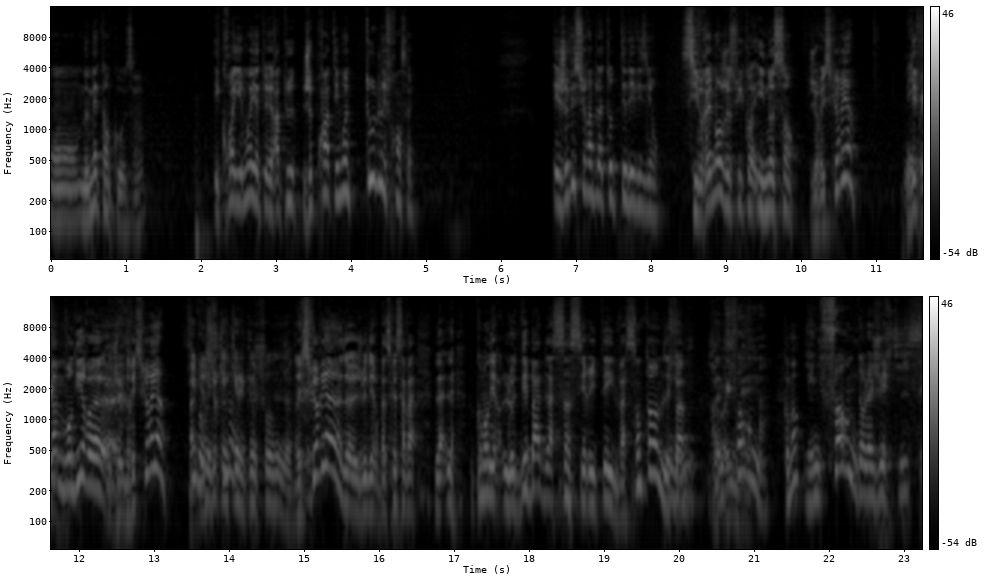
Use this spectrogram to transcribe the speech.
on, me mettent en cause. Et croyez-moi, il y aura tout- je prends à témoin tous les Français. Et je vais sur un plateau de télévision. Si vraiment je suis innocent, je risque rien. Mais oui. femmes vont dire euh, je ne risque rien. Si Bah, vous bien sûr que risquez quelque chose. Je ne risque rien, euh, je veux dire, parce que ça va. la- la- comment dire Le débat de la sincérité, il va s'entendre. Les Il y a femmes. une, il y a une forme. Comment Il y a une forme dans la justice.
